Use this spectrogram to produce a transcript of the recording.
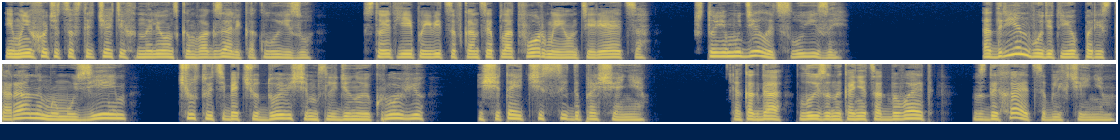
Ему не хочется встречать их на Леонском вокзале, как Луизу. Стоит ей появиться в конце платформы, и он теряется. Что ему делать с Луизой? Адриен водит ее по ресторанам и музеям, чувствует себя чудовищем с ледяной кровью и считает часы до прощания. А когда Луиза наконец отбывает, вздыхает с облегчением.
